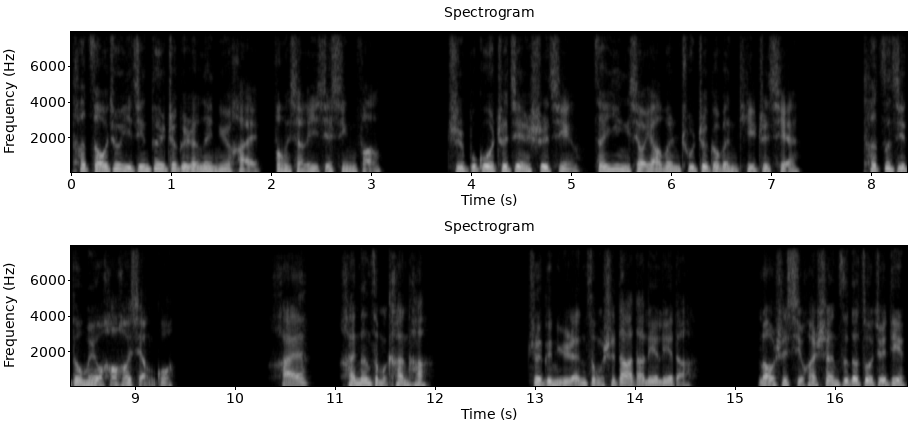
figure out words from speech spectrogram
他早就已经对这个人类女孩放下了一些心防。只不过这件事情在应小牙问出这个问题之前。他自己都没有好好想过，还还能怎么看他？这个女人总是大大咧咧的，老是喜欢擅自的做决定，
